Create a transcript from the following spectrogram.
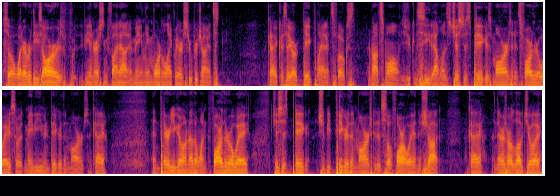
So whatever these are is be interesting to find out, and mainly more than likely are supergiants, okay, because they are big planets, folks. They're not small. As you can see, that one's just as big as Mars, and it's farther away, so it may be even bigger than Mars, okay? And there you go, another one farther away just as big, should be bigger than Mars because it's so far away in the shot. Okay, and there's our Lovejoy.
